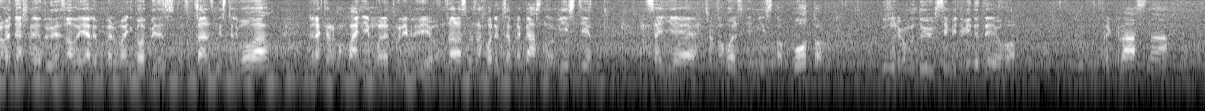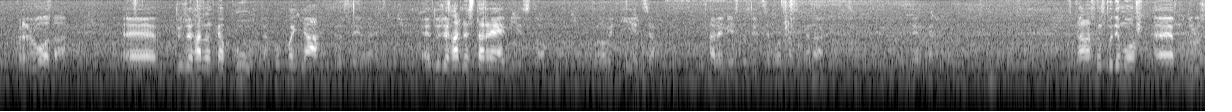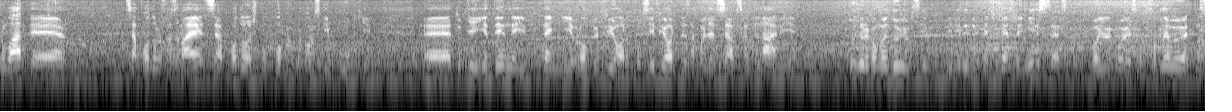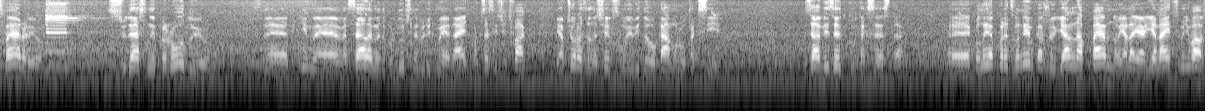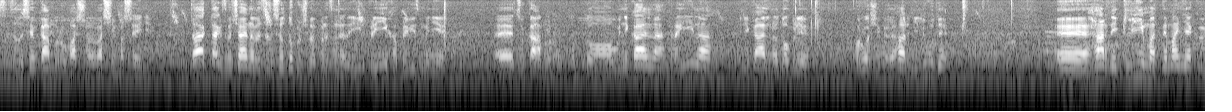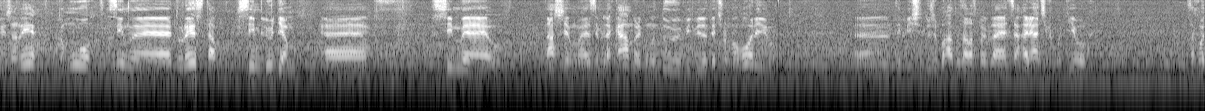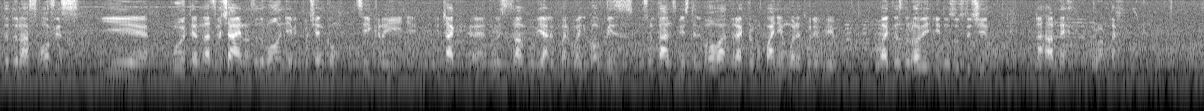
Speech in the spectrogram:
Доброго дня, шановні друзі, з вами я Любомир Ванько, бізнес-консультант з міста Львова, директор компанії Море Турів Львів. Зараз ми знаходимося в прекрасному місті. Це є чорногорське місто Котор. Дуже рекомендую всім відвідати його. Тут прекрасна природа, е, дуже гарна така бухта, купа яхт красивих, е, дуже гарне старе місто. Воно видніється. Старе місто звідси можна показати. Зараз ми будемо е, подорожувати. Ця подорож називається Подорож по боку Которській бухті. Е, Тут є єдиний в Південній Європі фьорд, бо всі фьорди знаходяться в Скандинавії. Дуже рекомендую всім відвідати це чудесне місце з такою якоюсь особливою атмосферою, з чудесною природою, з е, такими веселими, добродушними людьми. Навіть про це свідчить факт. Я вчора залишив свою відеокамеру в таксі взяв візитку у таксиста. Е, Коли я передзвонив, кажу, я напевно, я, я, я навіть сумнівався, залишив камеру в вашій, вашій машині. Так, так, звичайно, ви залишили добре, що ви передзвонили. Він приїхав, привіз мені е, цю камеру. Тобто унікальна країна, унікально добрі, хороші, гарні люди, е, гарний клімат, немає ніякої жари. Тому всім е, туристам, всім людям, е, всім е, нашим землякам рекомендую відвідати Чорногорію. Більше дуже багато зараз з'являється гарячих путівок. Заходьте до нас в офіс і будете надзвичайно задоволені відпочинком в цій країні. І так, е, друзі, з вами був я, Любмир Бойнков, бізнес-консультант з міста Львова, директор компанії Море Турів Львів. Бувайте здорові і до зустрічі на гарних курортах.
